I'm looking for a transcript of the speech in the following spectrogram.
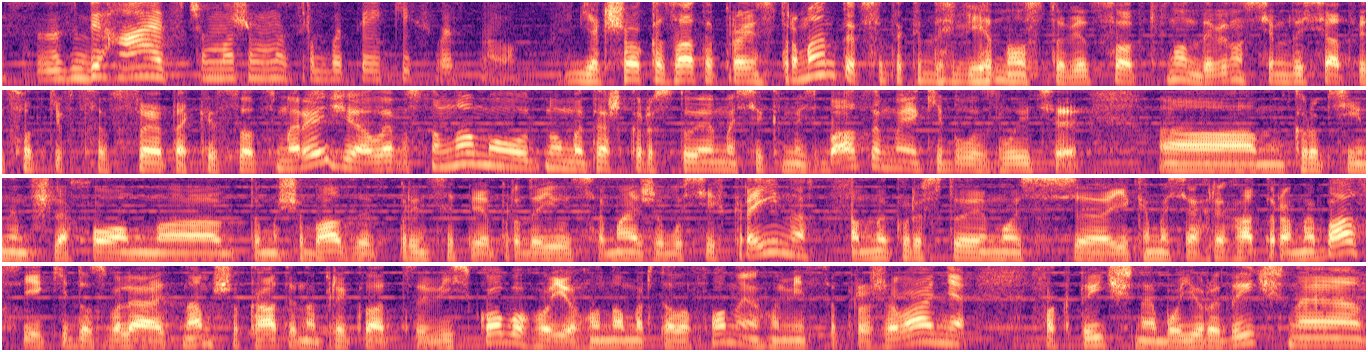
збігається, чи можемо зробити якийсь висновок. Якщо казати про інструменти, все-таки 90%, ну 90-70% це все-таки соцмережі, але в основному ну, ми теж користуємося якимись базами, які були злиті а, корупційним шляхом, а, тому що бази в принципі продаються майже в усіх країнах. Ми користуємось е, якимись агрегаторами баз, які дозволяють нам шукати, наприклад, військового, його номер телефону, його місце проживання, фактичне або юридичне.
